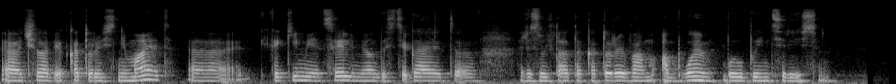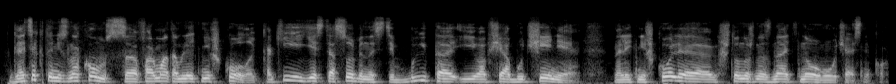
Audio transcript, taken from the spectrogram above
э, человек, который снимает, э, какими целями он достигает результата, который вам обоим был бы интересен. Для тех, кто не знаком с форматом летней школы, какие есть особенности быта и вообще обучения на летней школе, что нужно знать новому участнику?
